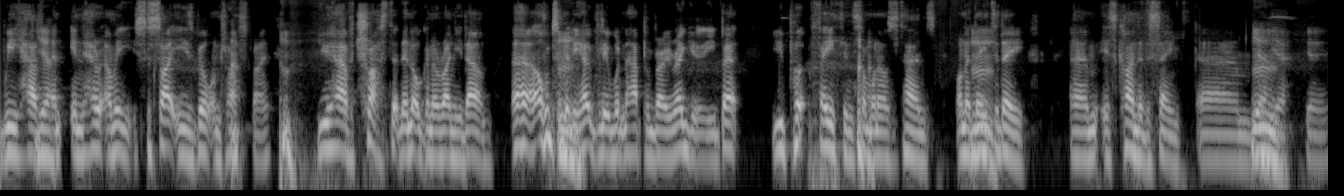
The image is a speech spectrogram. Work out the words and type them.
we have Yeah. an inherent. I mean, society is built on trust, right? You have trust that they're not going to run you down. Uh, ultimately, hopefully, it wouldn't happen very regularly, but you put faith in someone else's hands on a day to day. Um, it's kind of the same. Um, Yeah. yeah, yeah, yeah.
